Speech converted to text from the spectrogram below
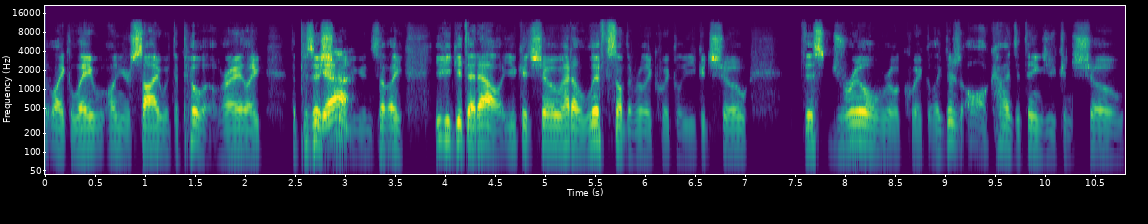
like lay on your side with the pillow, right? Like the positioning yeah. and stuff. Like you could get that out. You could show how to lift something really quickly. You could show this drill real quick. Like there's all kinds of things you can show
